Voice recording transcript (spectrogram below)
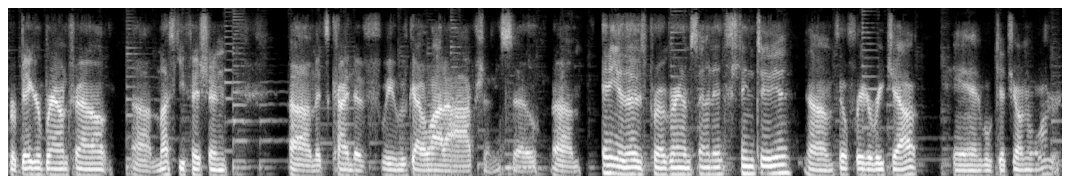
for bigger brown trout, uh, musky fishing. Um, it's kind of we, we've got a lot of options. So um, any of those programs sound interesting to you, um, feel free to reach out and we'll get you on the water.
